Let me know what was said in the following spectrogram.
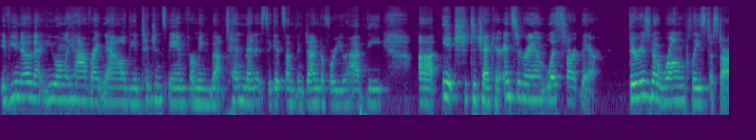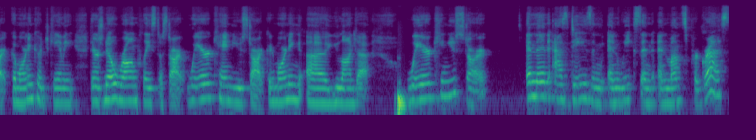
If you know that you only have right now the attention span for maybe about 10 minutes to get something done before you have the uh, itch to check your Instagram, let's start there. There is no wrong place to start. Good morning, Coach Cami. There's no wrong place to start. Where can you start? Good morning, uh, Yolanda. Where can you start? And then as days and, and weeks and, and months progress,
